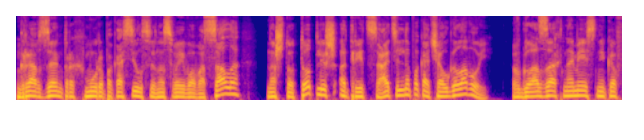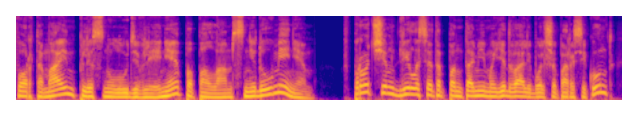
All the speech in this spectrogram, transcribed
Граф Зентра хмуро покосился на своего вассала, на что тот лишь отрицательно покачал головой. В глазах наместника форта Майн плеснуло удивление пополам с недоумением. Впрочем, длилась эта пантомима едва ли больше пары секунд —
